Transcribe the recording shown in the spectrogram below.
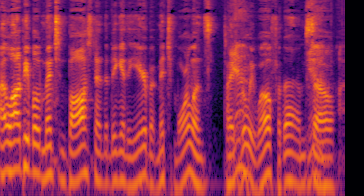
A lot of people mentioned Boston at the beginning of the year, but Mitch Moreland's played Yeah. really well for them. So Yeah.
